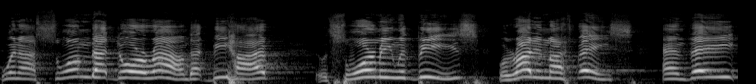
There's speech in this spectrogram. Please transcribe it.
when I swung that door around, that beehive, it was swarming with bees, was right in my face, and they,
